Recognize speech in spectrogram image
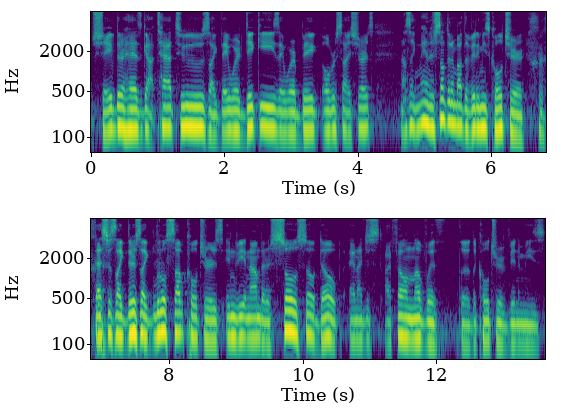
shaved their heads, got tattoos, like they wear dickies, they wear big oversized shirts. And I was like, man, there's something about the Vietnamese culture that's just like there's like little subcultures in Vietnam that are so so dope. And I just I fell in love with the the culture of Vietnamese,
